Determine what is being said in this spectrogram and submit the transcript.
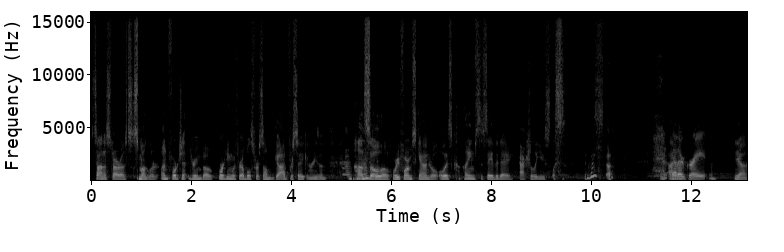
Sana Starros, smuggler, unfortunate dreamboat, working with rebels for some godforsaken reason. Han Mhm. Solo, reformed scoundrel, always claims to save the day, actually useless. So, I- yeah, they're great. yeah,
